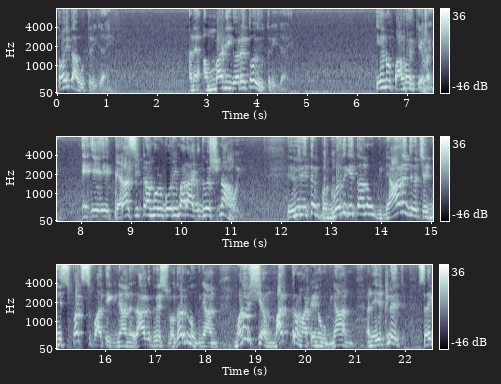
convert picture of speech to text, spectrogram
તોય તાવ ઉતરી જાય. અને અંબાણી ઘરે તોય ઉતરી જાય. એનો પાવર કહેવાય. એ એ પેરાસિટામોલ ગોળીમાં રાગદ્વેષ ના હોય. એવી રીતે ભગવદ્ ગીતાનું જ્ઞાન જે છે, નિષ્પક્ષપાતી જ્ઞાન રાગ દ્વેષ વગરનું જ્ઞાન, મનુષ્ય માત્ર માટેનું જ્ઞાન, અને એટલે જ સાહેબ,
